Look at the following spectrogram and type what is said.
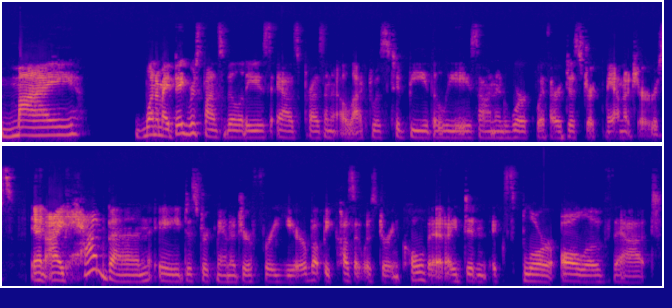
my one of my big responsibilities as president elect was to be the liaison and work with our district managers. And I had been a district manager for a year, but because it was during COVID, I didn't explore all of that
